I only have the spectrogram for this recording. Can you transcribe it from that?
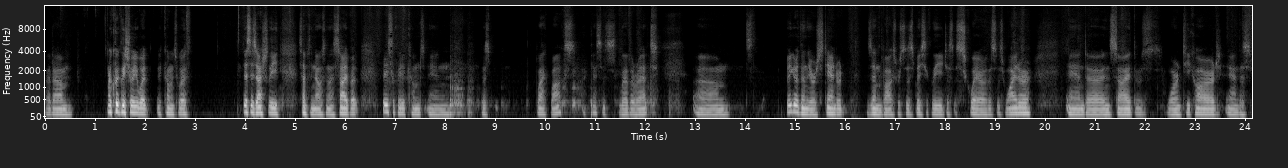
But um, I'll quickly show you what it comes with. This is actually something else on the side, but basically it comes in this black box. I guess it's leatherette. Um, it's bigger than your standard Sinn box, which is basically just a square. This is wider. And uh, inside there's warranty card and this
